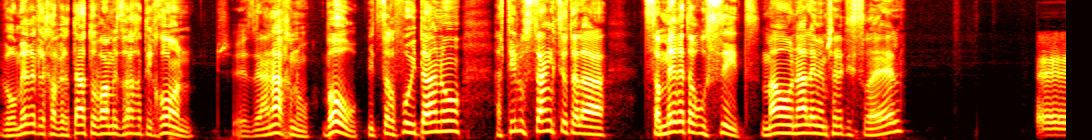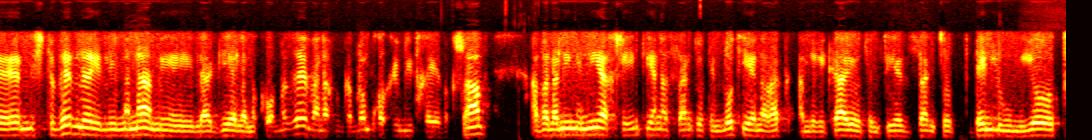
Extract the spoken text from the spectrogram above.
ואומרת לחברתה הטובה מזרח התיכון, שזה אנחנו, בואו, הצטרפו איתנו, הטילו סנקציות על הצמרת הרוסית. מה עונה לממשלת ישראל? אה, נשתדל להימנע מלהגיע למקום הזה, ואנחנו גם לא מוכרחים להתחייב עכשיו, אבל אני מניח שאם תהיינה סנקציות, הן לא תהיינה רק אמריקאיות, הן תהיינה סנקציות בינלאומיות,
